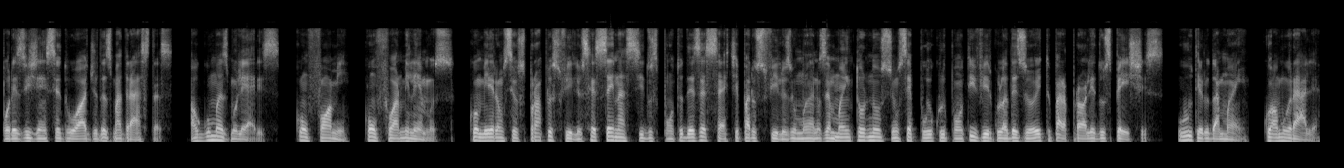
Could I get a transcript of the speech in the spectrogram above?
por exigência do ódio das madrastas. Algumas mulheres, com fome, conforme lemos, comeram seus próprios filhos recém-nascidos. 17 Para os filhos humanos a mãe tornou-se um sepulcro. E 18 Para a prole dos peixes, o útero da mãe, qual muralha,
